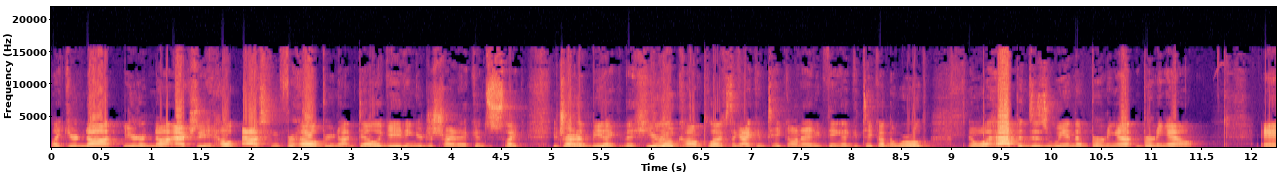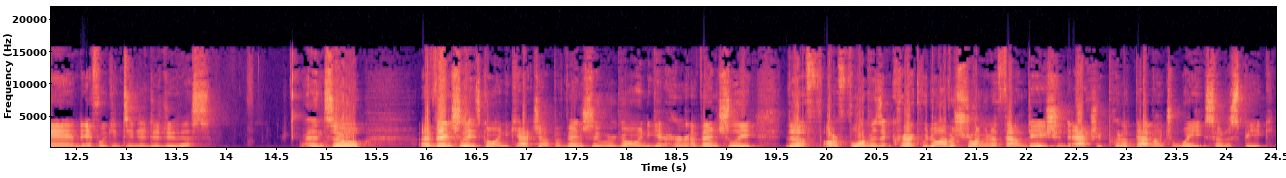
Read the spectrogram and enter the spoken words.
like you're not you're not actually help asking for help you're not delegating you're just trying to cons- like you're trying to be like the hero complex like i can take on anything i can take on the world and what happens is we end up burning out burning out and if we continue to do this and so eventually it's going to catch up eventually we're going to get hurt eventually the our form isn't correct we don't have a strong enough foundation to actually put up that much weight so to speak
